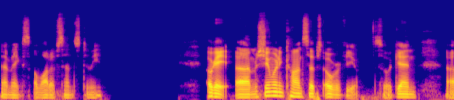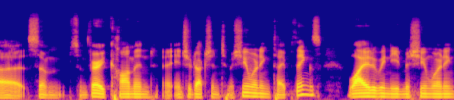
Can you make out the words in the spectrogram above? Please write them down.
that makes a lot of sense to me. Okay, uh, machine learning concepts overview. So again, uh, some some very common uh, introduction to machine learning type things. Why do we need machine learning?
